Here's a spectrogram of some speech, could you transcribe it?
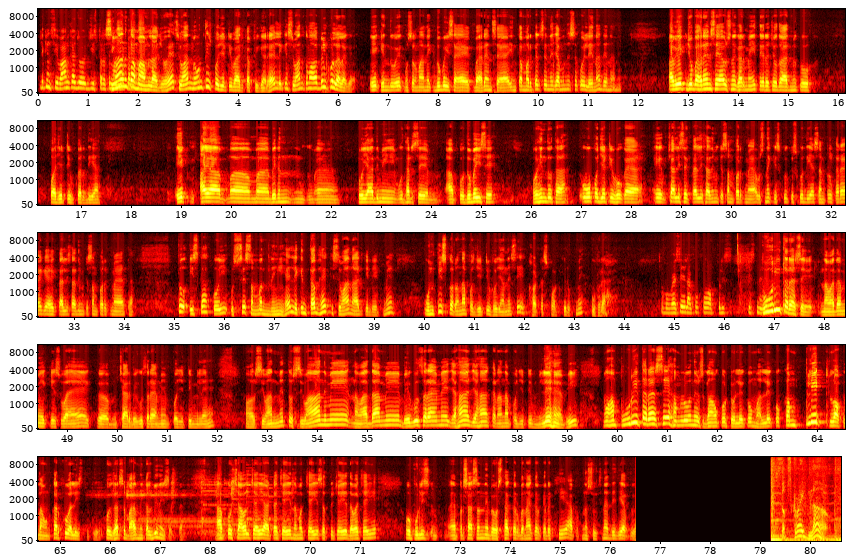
लेकिन सिवान का जो जिस तरह से सिवान का मामला जो है सिवान में उनतीस पॉजिटिव आज का फिगर है लेकिन सिवान का मामला बिल्कुल अलग है। एक हिंदू एक मुसलमान एक दुबई से आया एक बहरीन से आया इनका मरकज से निजामुद्दीन से कोई लेना देना नहीं। अब एक जो बहरीन से आया उसने घर में ही तेरह चौदह आदमी को पॉजिटिव कर दिया। एक आया बिरन कोई आदमी उधर से आपको दुबई से वो हिंदू था वो पॉजिटिव हो गया। एक चालीस इकतालीस आदमी के संपर्क में आया। उसने किसको किसको दिया? सैंपल कराया गया इकतालीस आदमी के संपर्क में आया था। तो इसका कोई उससे संबंध नहीं है लेकिन तब है कि सिवान आज के डेट में 29 कोरोना पॉजिटिव हो जाने से एक हॉट स्पॉट के रूप में उभरा है। तो वो वैसे इलाकों को अब पुलिस किसने पूरी तरह से नवादा में एक केस हुआ है एक चार बेगूसराय में पॉजिटिव मिले हैं। और सिवान में तो सिवान में, नवादा में, बेगूसराय में, जहाँ जहाँ कोरोना पॉजिटिव मिले हैं अभी, वहाँ पूरी तरह से हम लोगों ने उस गाँव को, टोले को, मोहल्ले को कंप्लीट लॉकडाउन कर्फ्यू वाली स्थिति है। कोई घर से बाहर निकल भी नहीं सकता। आपको चावल चाहिए, आटा चाहिए, नमक चाहिए, सत्तू चाहिए, दवा चाहिए, वो पुलिस प्रशासन ने व्यवस्था कर, बना करके रखी है। आप अपना सूचना दीजिए, आप subscribe now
